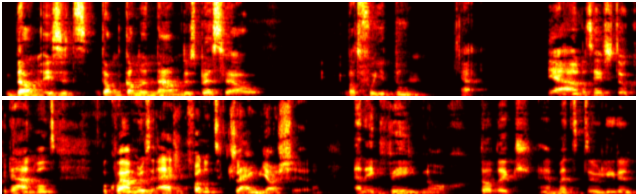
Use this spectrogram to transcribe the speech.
dan, is het, dan kan een naam dus best wel wat voor je doen. Ja, ja en dat heeft het ook gedaan. Want we kwamen dus eigenlijk van het klein jasje. En ik weet nog dat ik hè, met de Lead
